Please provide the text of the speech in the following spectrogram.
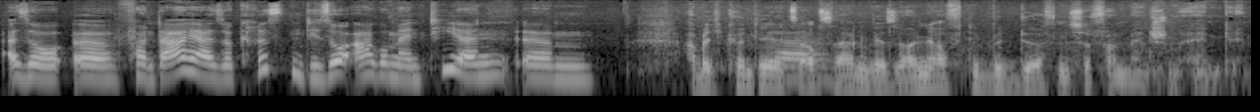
Also äh, von daher, also Christen, die so argumentieren. Ähm, Aber ich könnte jetzt auch sagen, wir sollen ja auf die Bedürfnisse von Menschen eingehen.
